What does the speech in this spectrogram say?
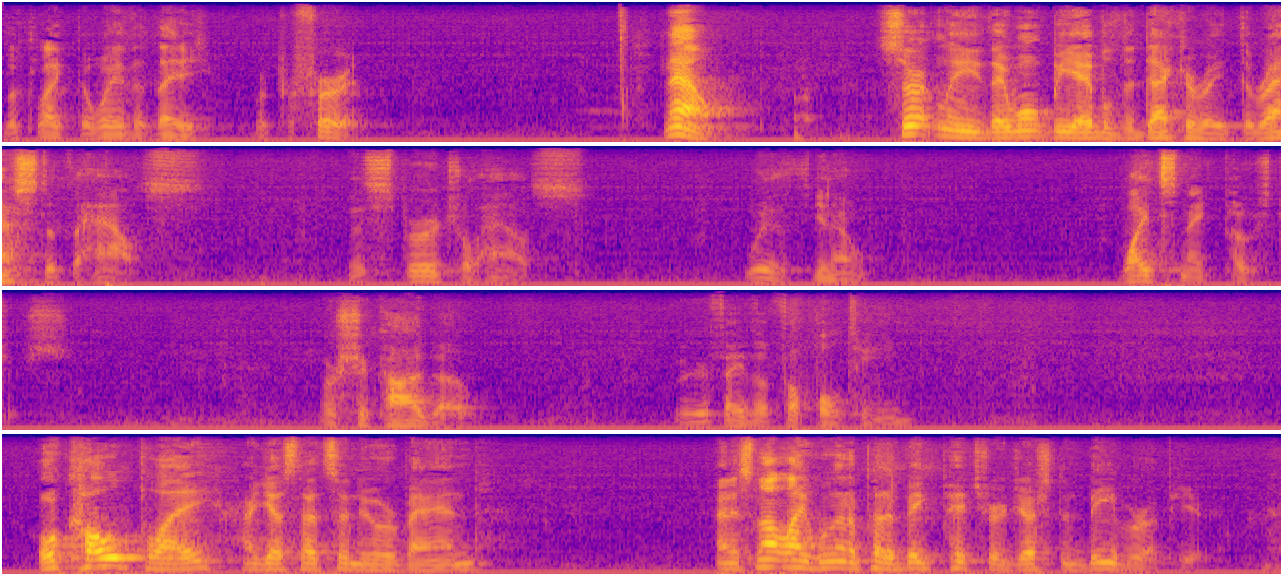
look like the way that they would prefer it. Now, certainly they won't be able to decorate the rest of the house, this spiritual house, with, you know, Whitesnake posters or Chicago or your favorite football team. Or Coldplay, I guess that's a newer band. And it's not like we're going to put a big picture of Justin Bieber up here.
